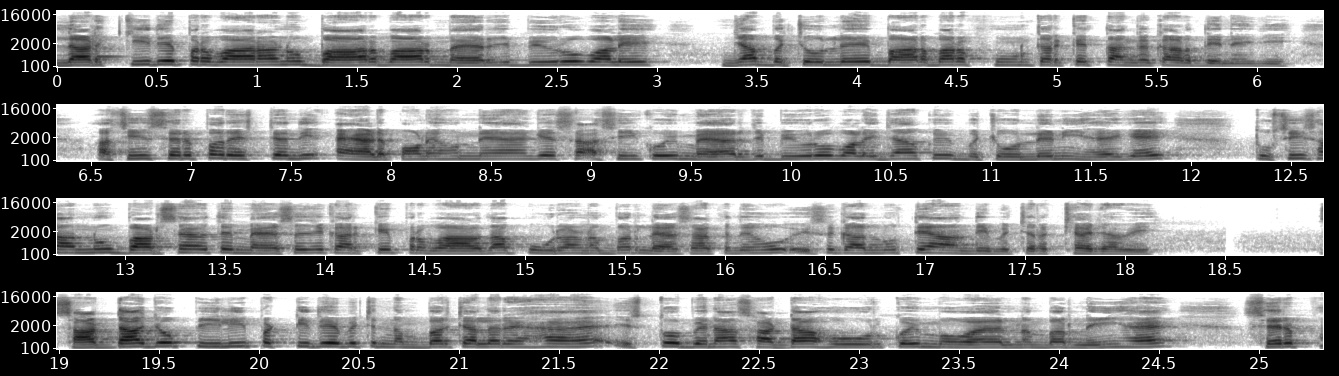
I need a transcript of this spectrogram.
ਲੜਕੀ ਦੇ ਪਰਿਵਾਰਾਂ ਨੂੰ ਬਾਰ-ਬਾਰ ਮੈਰਿਜ ਬਿਊਰੋ ਵਾਲੇ ਜਾਂ ਵਿਚੋਲੇ ਬਾਰ-ਬਾਰ ਫੋਨ ਕਰਕੇ ਤੰਗ ਕਰਦੇ ਨੇ ਜੀ। ਅਸੀਂ ਸਿਰਫ ਰਿਸ਼ਤਿਆਂ ਦੀ ਐਡ ਪਾਉਣੇ ਹੁੰਨੇ ਆਂਗੇ ਸ- ਅਸੀਂ ਕੋਈ ਮੈਰਿਜ ਬਿਊਰੋ ਵਾਲੇ ਜਾਂ ਕੋਈ ਵਿਚੋਲੇ ਨਹੀਂ ਹੈਗੇ। ਤੁਸੀਂ ਸਾਨੂੰ WhatsApp ਤੇ ਮੈਸੇਜ ਕਰਕੇ ਪਰਿਵਾਰ ਦਾ ਪੂਰਾ ਨੰਬਰ ਲੈ ਸਕਦੇ ਹੋ। ਇਸ ਗੱਲ ਨੂੰ ਧਿਆਨ ਦੇ ਵਿੱਚ ਰੱਖਿਆ ਜਾਵੇ। ਸਾਡਾ ਜੋ ਪੀਲੀ ਪੱਟੀ ਦੇ ਵਿੱਚ ਨੰਬਰ ਚੱਲ ਰਿਹਾ ਹੈ, ਇਸ ਤੋਂ ਬਿਨਾ ਸਾਡਾ ਹੋਰ ਕੋਈ ਮੋਬਾਈਲ ਨੰਬਰ ਨਹੀਂ ਹੈ। ਸਿਰਫ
